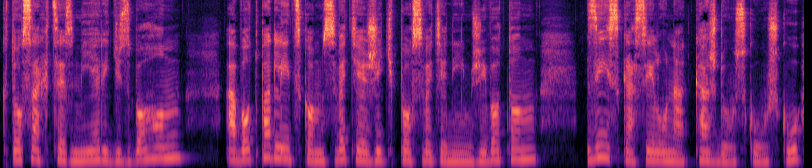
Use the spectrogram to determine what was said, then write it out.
Kto sa chce zmieriť s Bohom a v odpadlíckom svete žiť posveteným životom, získa silu na každú skúšku,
